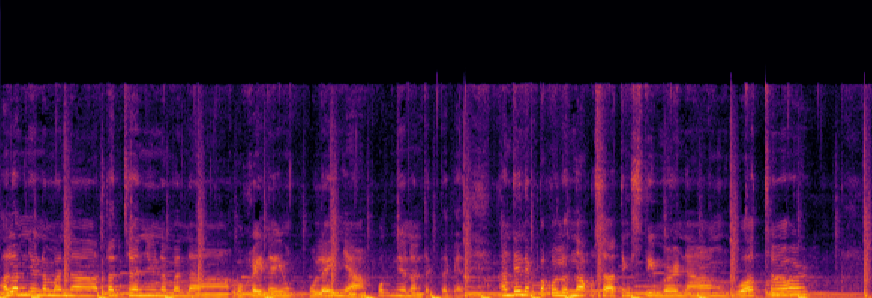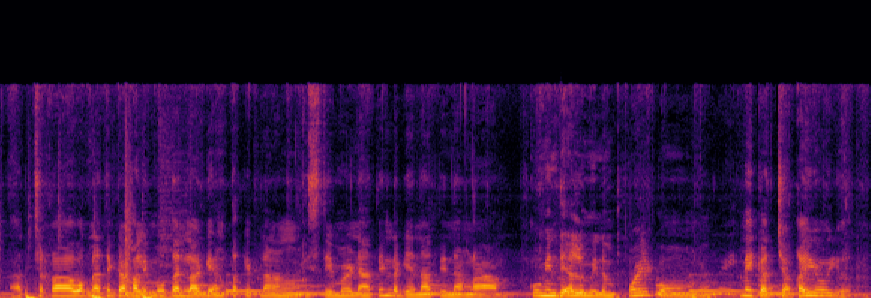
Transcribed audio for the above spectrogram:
alam nyo naman na, tansyan nyo naman na okay na yung kulay niya, huwag nyo nang dagdagan. And then nagpakulo na ako sa ating steamer ng water. At saka wag natin kakalimutan lagi ang takip ng steamer natin. Lagyan natin ng, uh, kung hindi aluminum foil, kung may katsa kayo, yun.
